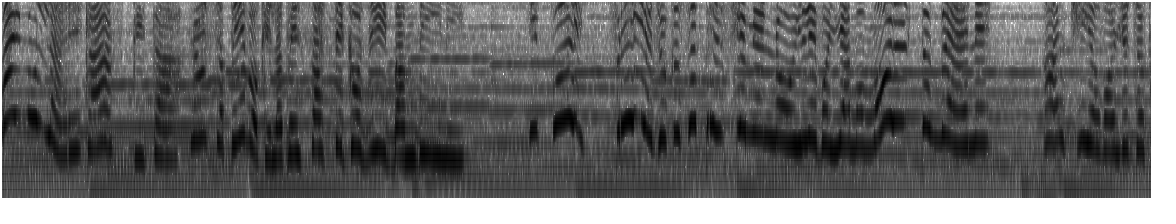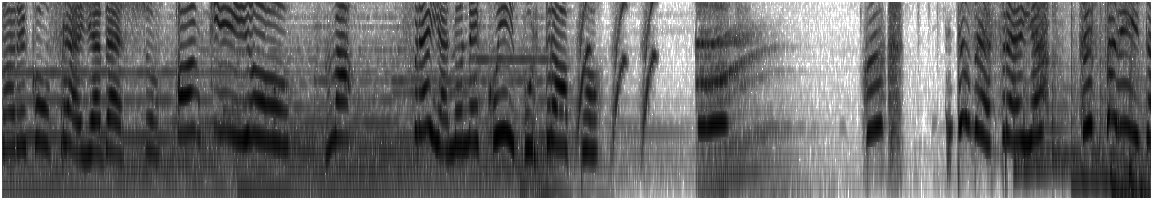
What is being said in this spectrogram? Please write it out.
mai mollare. Caspita, non sapevo che la pensaste così, bambini. E poi, Freya gioca sempre insieme a noi, le vogliamo molto bene. Anch'io voglio giocare con Freya adesso. Anch'io! Ma Qui, purtroppo. Dov'è Freya? È sparita!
